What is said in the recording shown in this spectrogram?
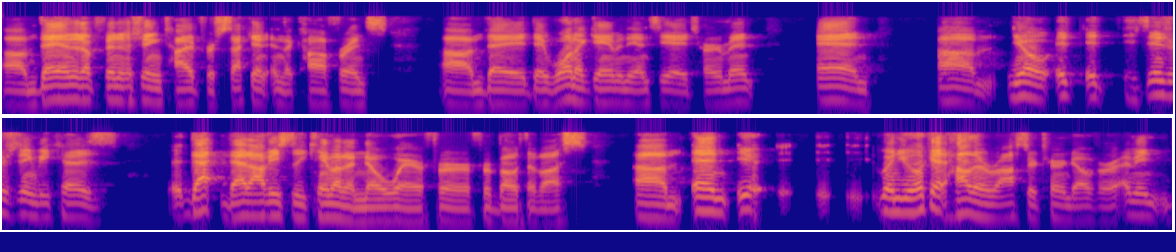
Um, they ended up finishing tied for second in the conference. Um, they they won a game in the NCAA tournament, and um, you know it, it it's interesting because that that obviously came out of nowhere for for both of us. Um, and it, it, when you look at how their roster turned over, I mean,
